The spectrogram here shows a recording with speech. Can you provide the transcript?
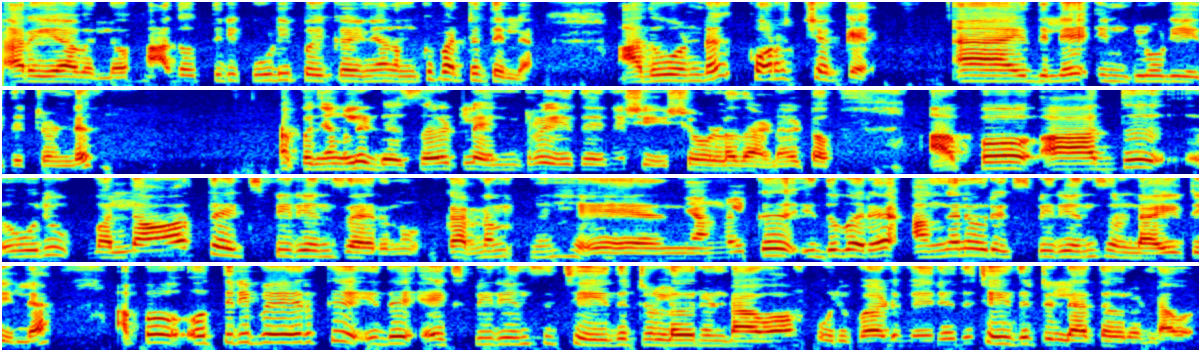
അറിയാമല്ലോ അത് ഒത്തിരി കൂടി പോയി കഴിഞ്ഞാൽ നമുക്ക് പറ്റത്തില്ല. അതുകൊണ്ട് കുറച്ചൊക്കെ ഇതിൽ ഇൻക്ലൂഡ് ചെയ്തിട്ടുണ്ട്. അപ്പോൾ ഞങ്ങൾ ഡെസേർട്ടിൽ എന്റർ ചെയ്തതിന് ശേഷമുള്ളതാണ് കേട്ടോ. അപ്പോൾ അത് ഒരു വല്ലാത്ത എക്സ്പീരിയൻസ് ആയിരുന്നു. കാരണം ഞങ്ങൾക്ക് ഇതുവരെ അങ്ങനെ ഒരു എക്സ്പീരിയൻസ് ഉണ്ടായിട്ടില്ല. അപ്പോൾ ഒത്തിരി പേർക്ക് ഇത് എക്സ്പീരിയൻസ് ചെയ്തിട്ടുള്ളവരുണ്ടാവാം ഒരുപാട് പേര് ഇത് ചെയ്തിട്ടില്ലാത്തവരുണ്ടാവാം.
